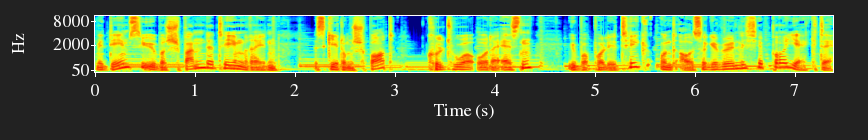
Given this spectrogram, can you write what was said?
mit dem sie über spannende Themen reden. Es geht um Sport, Kultur oder Essen, über Politik und außergewöhnliche Projekte.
